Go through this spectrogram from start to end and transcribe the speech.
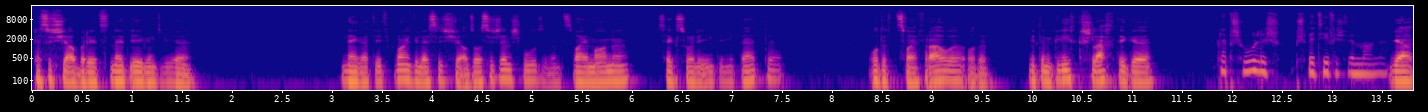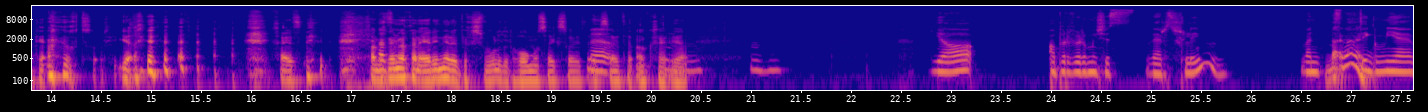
Das ist ja aber jetzt nicht irgendwie negativ gemeint, weil es ist ja, also es ist dann schwul, wenn zwei Männer sexuelle Intimitäten oder zwei Frauen oder mit dem gleichgeschlechtigen Ich glaube, schwul ist spezifisch für Männer. ja, genau. Sorry. Ja. ich kann jetzt- ich kann mich Also- nicht mehr erinnern, ob ich schwul oder homosexuell Ja. gesagt habe. Okay, ja. Mhm. Ja, aber warum ist es, wäre es schlimm? Wenn Nein, nein. irgendwie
